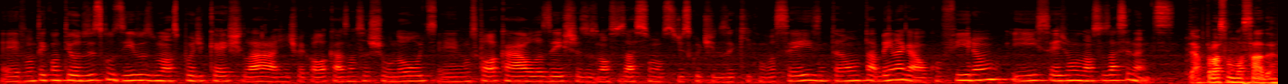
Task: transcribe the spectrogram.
É, vão ter conteúdos exclusivos do nosso podcast lá. A gente vai colocar as nossas show notes. É, vamos colocar aulas extras dos nossos assuntos discutidos aqui com vocês. Então, tá bem legal. Confiram e sejam nossos assinantes. Até a próxima, moçada.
